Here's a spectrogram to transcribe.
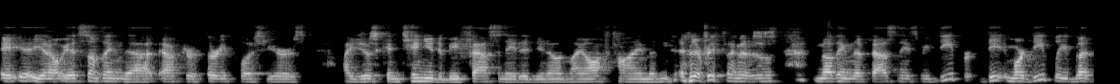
it, you know, it's something that after 30 plus years, I just continue to be fascinated, you know, in my off time and, and everything. There's just nothing that fascinates me deeper, deep, more deeply. But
